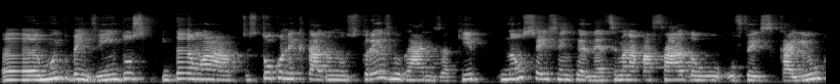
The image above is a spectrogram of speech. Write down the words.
Uh, muito bem-vindos. Então, uh, estou conectada nos três lugares aqui. Não sei se a internet, semana passada o, o Face caiu,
